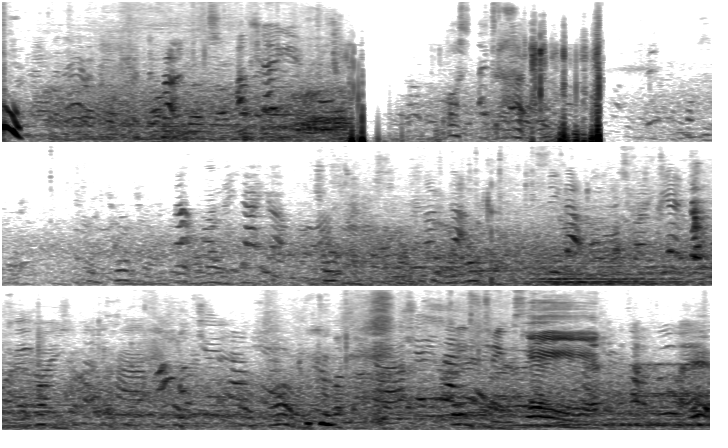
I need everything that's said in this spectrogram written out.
Ooh. I'll show you. What's that? See that one? Yeah, that one. I'll show you how to- I'll show you how to- Yeah, yeah, yeah, yeah.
